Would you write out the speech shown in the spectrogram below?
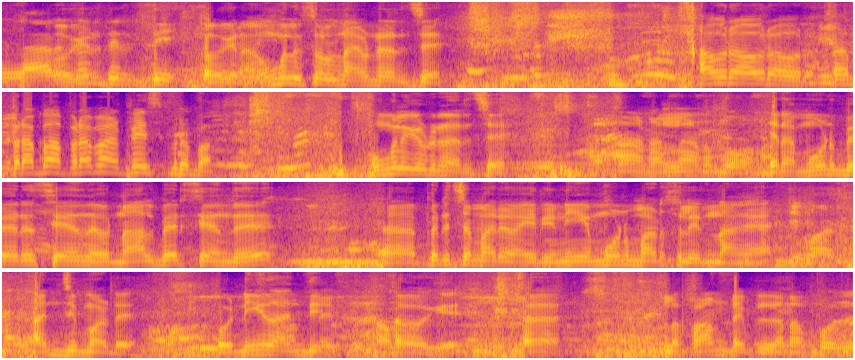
எல்லாருக்கும் ஓகே. திருப்தி. ஓகேண்ணா உங்களுக்கு சொல்லணும் எப்படி இருந்துச்சு அவர் அவர் அவர். பிரபா பிரபா பேசு பிரபா. உங்களுக்கு எப்படி இருந்துச்சு ஆ நல்ல அனுபவம். ஏன்னா மூணு பேர் சேர்ந்து ஒரு நாலு பேர் சேர்ந்து பிரிச்ச மாதிரி வாங்கிருக்கீங்க. நீங்க மூணு மாடு சொல்லியிருந்தாங்க. அஞ்சு மாடு. அஞ்சு மாடு. ஓ நீங்க தான் அஞ்சு. ஓகே. இல்லை ஃபார்ம் டைப் தானே போகுது.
